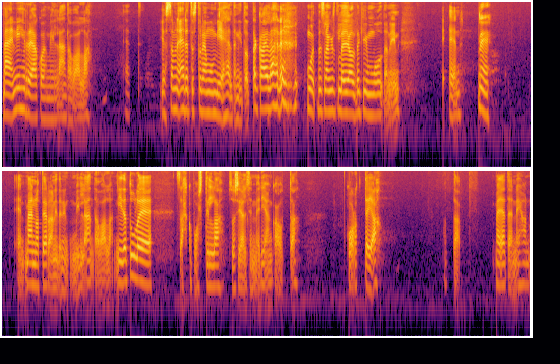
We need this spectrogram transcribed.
Mä en niihin reagoi millään tavalla. Et jos sellainen ehdotus tulee mun mieheltä, niin totta kai lähden, mutta silloin kun se tulee joltakin muulta, niin en. Niin. en mä en noteraa niitä niin kuin millään tavalla. Niitä tulee sähköpostilla, sosiaalisen median kautta, kortteja, mutta mä jätän ne ihan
